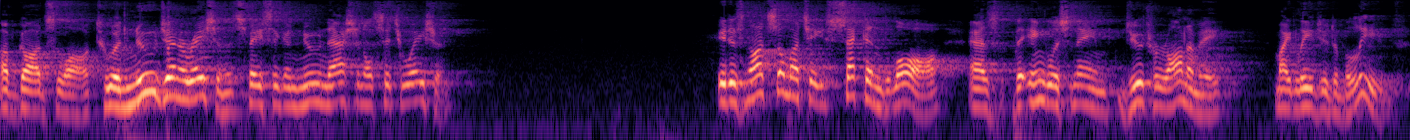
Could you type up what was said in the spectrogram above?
of God's law to a new generation that's facing a new national situation. It is not so much a second law as the English name Deuteronomy might lead you to believe.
